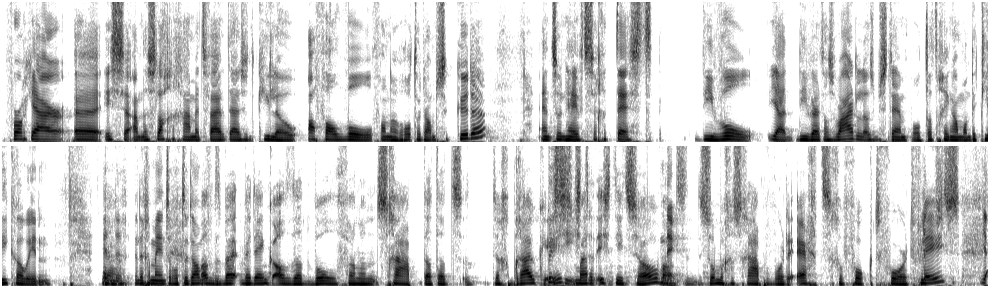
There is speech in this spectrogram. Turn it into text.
Vorig jaar eh, is ze aan de slag gegaan met 5000 kilo afvalwol van een Rotterdamse kudde. En toen heeft ze getest, die wol, ja, die werd als waardeloos bestempeld. Dat ging allemaal de kliko in. En, Ja. de, en de gemeente Rotterdam... Want wij, wij denken altijd dat wol van een schaap dat dat te gebruiken is. Maar dat is niet zo. Want sommige schapen worden echt gefokt voor het vlees. Ja.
